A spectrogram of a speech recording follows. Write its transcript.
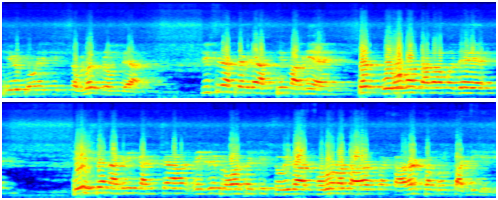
ठेव ठेवण्याची सवलत मिळवून द्या. तिसरी आपल्याकडे आणखी मागणी आहे. तर कोरोना काळामध्ये ज्येष्ठ नागरिकांच्या रेल्वे प्रवासाची सुविधा कोरोना काळाचं कारण समजून काढली गेली.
